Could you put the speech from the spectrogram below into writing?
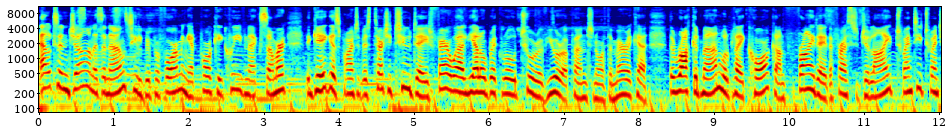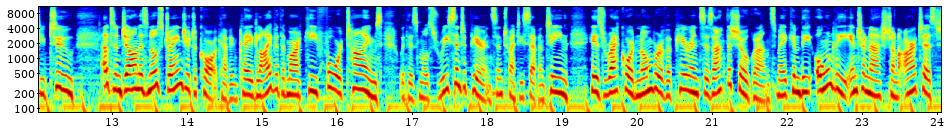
Elton John has announced he'll be performing at Uí Chaoimh next summer. The gig is part of his 32 date farewell Yellow Brick Road tour of Europe and North America. The Rocket Man will play Cork on Friday, the 1st of July 2022. Elton John is no stranger to Cork, having played live at the Marquee four times, with his most recent appearance in 2017. His record number of appearances at the showgrounds make him the only international artist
